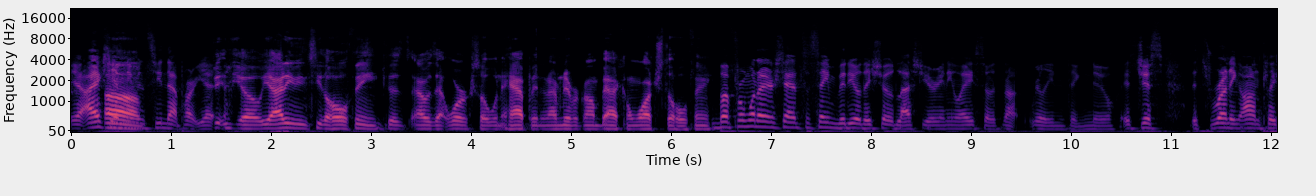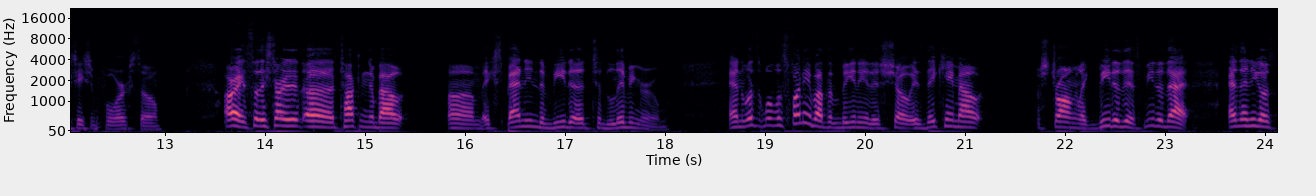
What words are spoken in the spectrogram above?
yeah I actually haven't um, even seen that part yet. Video, yeah, I didn't even see the whole thing because I was at work. So when it happened, and I've never gone back and watched the whole thing. But from what I understand, it's the same video they showed last year anyway, so it's not really anything new. It's just it's running on PlayStation 4. So, all right, so they started uh, talking about um, expanding the Vita to the living room. And what's, what was funny about the beginning of this show is they came out strong, like Vita this, Vita that, and then he goes,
